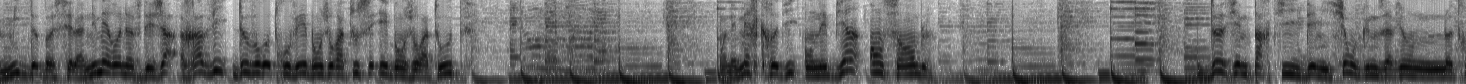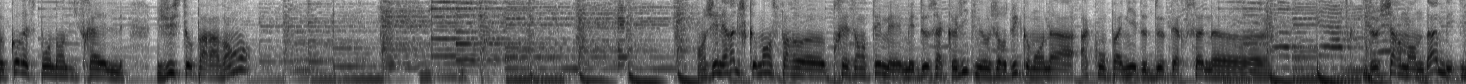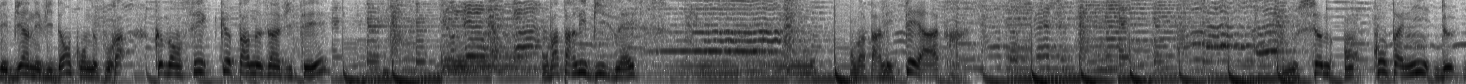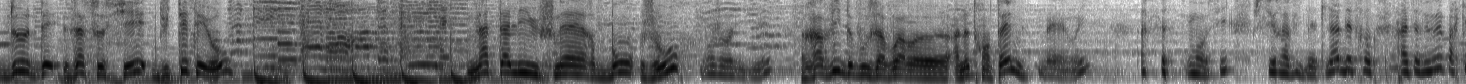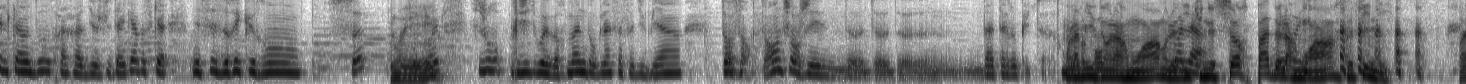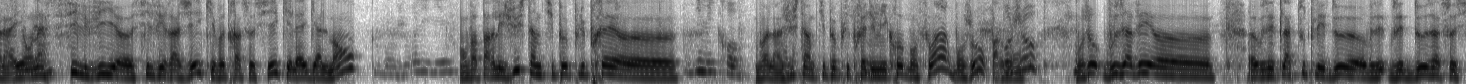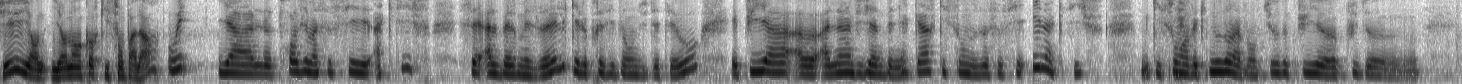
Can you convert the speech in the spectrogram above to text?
Mythe de Boss, c'est la numéro 9 déjà. Ravi de vous retrouver. Bonjour à tous et bonjour à toutes. On est mercredi, on est bien ensemble. Deuxième partie d'émission, vu que nous avions notre correspondant d'Israël juste auparavant. En général, je commence par euh, présenter mes, deux acolytes, mais aujourd'hui, comme on a accompagné de deux personnes euh, de charmantes dames, il est bien évident qu'on ne pourra commencer que par nos invités. On va parler business, on va parler théâtre. Nous sommes en compagnie de deux des associés du TTO. Nathalie Huffner, bonjour. Bonjour Olivier. Ravi de vous avoir euh, à notre antenne. Ben oui, moi aussi. Je suis ravie d'être là, d'être interviewée par quelqu'un d'autre à Radio Judaïka parce qu'il y a une espèce de récurrence. Oui. C'est toujours Brigitte Weberman, donc là ça fait du bien de temps en temps de changer de- de- de- d'interlocuteur. On l'a mise dans l'armoire, on lui a Voilà. dit tu ne sors pas de Oui, l'armoire, c'est fini. Voilà, et on a Sylvie, euh, Sylvie Rager, qui est votre associée, qui est là également. Bonjour Olivier. On va parler juste un petit peu plus près. euh, Du micro. voilà, juste un petit peu plus près du micro. Bonsoir, bonjour, pardon. Bonjour. Bonjour. Euh, vous êtes là toutes les deux. euh, Vous êtes, deux associés. Il y, en, a encore qui sont pas là. Oui, il y a le troisième associé actif, c'est Albert Mezel, qui est le président du TTO. Et puis il y a euh, Alain Viviane Benyakar, qui sont nos associés inactifs, mais qui sont avec nous dans l'aventure depuis plus de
